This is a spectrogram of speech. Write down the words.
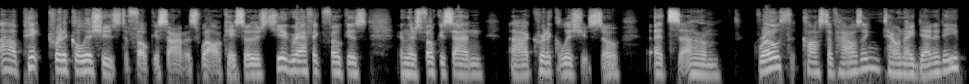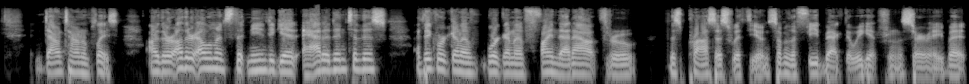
uh, pick critical issues to focus on as well. Okay, so there's geographic focus and there's focus on uh, critical issues. So it's um, growth, cost of housing, town identity, downtown and place. Are there other elements that need to get added into this? I think we're gonna we're gonna find that out through this process with you and some of the feedback that we get from the survey. But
